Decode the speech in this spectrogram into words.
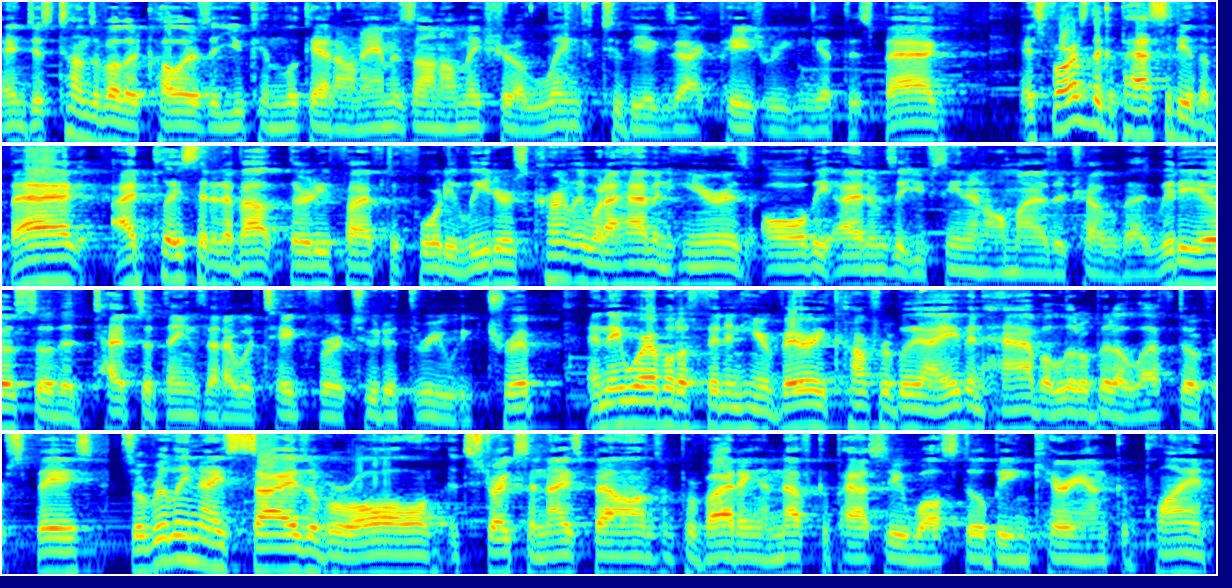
and just tons of other colors that you can look at on Amazon. I'll make sure to link to the exact page where you can get this bag. As far as the capacity of the bag, I'd place it at about 35 to 40 liters. Currently what I have in here is all the items that you've seen in all my other travel bag videos, so the types of things that I would take for a two to three week trip. And they were able to fit in here very comfortably. I even have a little bit of leftover space. So really nice size overall. It strikes a nice balance in providing enough capacity while still being carry-on compliant.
